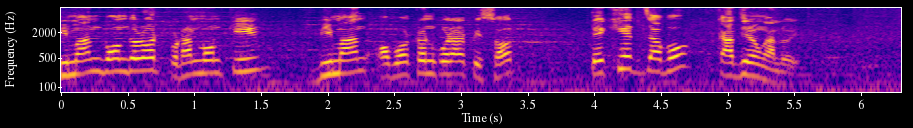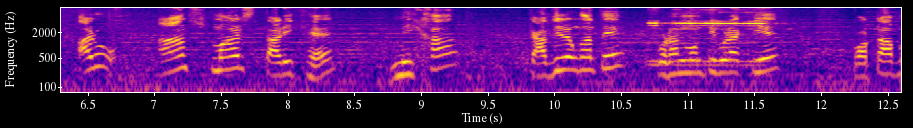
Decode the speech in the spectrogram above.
বিমানবন্দৰত প্ৰধানমন্ত্ৰীৰ বিমান অৱতৰণ কৰাৰ পিছত তেখেত যাব কাজিৰঙালৈ। আৰু আঠ মাৰ্চ তাৰিখে নিশা কাজিৰঙাতে প্ৰধানমন্ত্ৰীগৰাকীয়ে কটাব।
